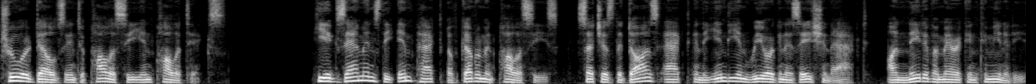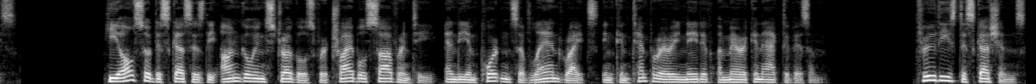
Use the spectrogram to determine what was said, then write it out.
Treuer delves into policy and politics. He examines the impact of government policies, such as the Dawes Act and the Indian Reorganization Act, on Native American communities. He also discusses the ongoing struggles for tribal sovereignty and the importance of land rights in contemporary Native American activism. Through these discussions,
